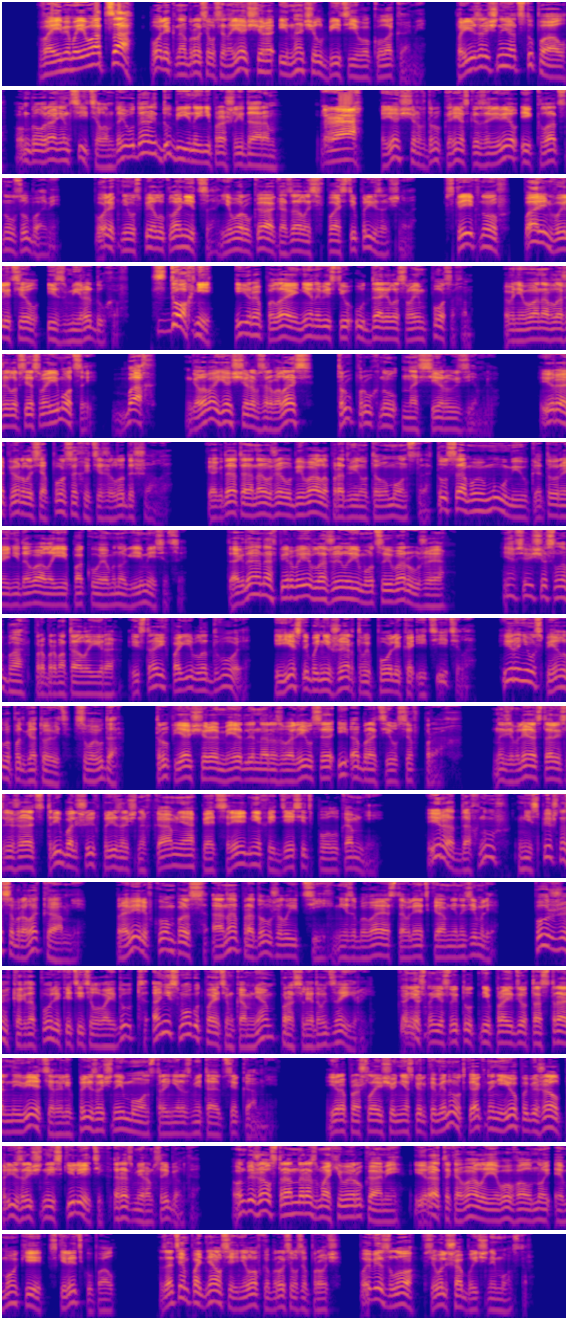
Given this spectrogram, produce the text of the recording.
«Во имя моего отца!» Полик набросился на ящера и начал бить его кулаками. Призрачный отступал, он был ранен сителом, да и удары дубиной не прошли даром. «Гра!» Ящер вдруг резко заревел и клацнул зубами. Полик не успел уклониться, его рука оказалась в пасти призрачного. Вскрикнув, парень вылетел из мира духов. «Сдохни!» Ира, пылая ненавистью, ударила своим посохом. В него она вложила все свои эмоции. Бах! Голова ящера взорвалась, труп рухнул на серую землю. Ира оперлась о посох и тяжело дышала. Когда-то она уже убивала продвинутого монстра, ту самую мумию, которая не давала ей покоя многие месяцы. Тогда она впервые вложила эмоции в оружие. «Я все еще слаба», — пробормотала Ира. «Из троих погибло двое, и если бы не жертвы Полика и Титила, Ира не успела бы подготовить свой удар. Труп ящера медленно развалился и обратился в прах. На земле остались лежать три больших призрачных камня, пять средних и десять полукамней. Ира, отдохнув, неспешно собрала камни. Проверив компас, она продолжила идти, не забывая оставлять камни на земле. Позже, когда Полик и Титил войдут, они смогут по этим камням проследовать за Ирой. Конечно, если тут не пройдет астральный ветер или призрачные монстры не разметают все камни. Ира прошла еще несколько минут, как на нее побежал призрачный скелетик размером с ребенка. Он бежал, странно размахивая руками. Ира атаковала его волной эмоки, скелетик упал. Затем поднялся и неловко бросился прочь. Повезло, всего лишь обычный монстр.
